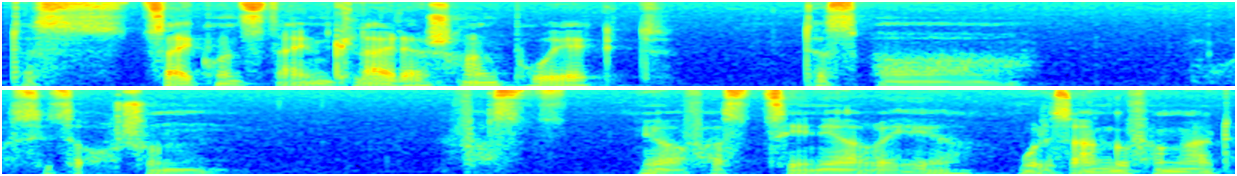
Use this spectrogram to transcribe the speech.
das Zeig uns deinen Kleiderschrank-Projekt, das war, ist jetzt auch schon fast, ja, fast zehn Jahre her, wo das angefangen hat.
